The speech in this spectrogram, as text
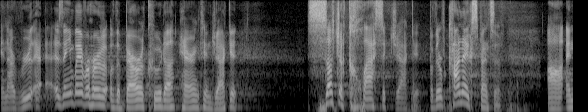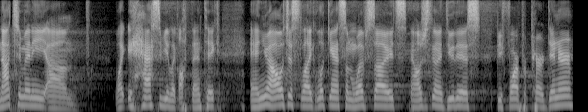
And I really, has anybody ever heard of the Baracuta Harrington jacket? Such a classic jacket, but they're kind of expensive. Uh, and not too many, um, like, it has to be like authentic. And you know, I was just like looking at some websites, and I was just gonna do this before I prepare dinner.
